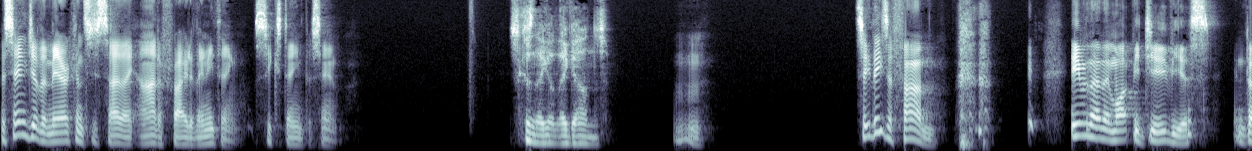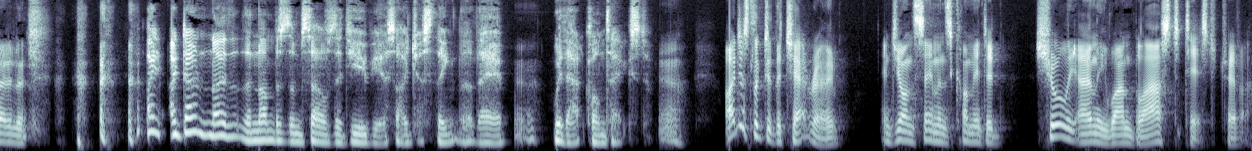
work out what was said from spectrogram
Percentage of Americans who say they aren't afraid of anything, 16%. It's because they got their guns. Mm. See, these are fun. Even though they might be dubious and don't. I, I don't know that the numbers themselves are dubious. I just think that they're Yeah. without context. Yeah. I just looked at the chat room and John Simmons commented, surely only one blast test, Trevor.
